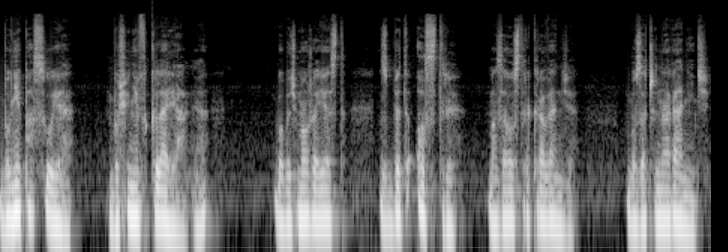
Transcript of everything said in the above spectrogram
bo nie pasuje, bo się nie wkleja, nie? bo być może jest zbyt ostry, ma za ostre krawędzie, bo zaczyna ranić.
